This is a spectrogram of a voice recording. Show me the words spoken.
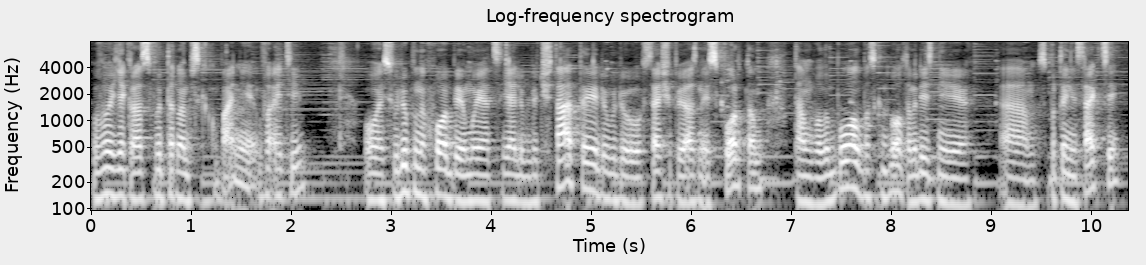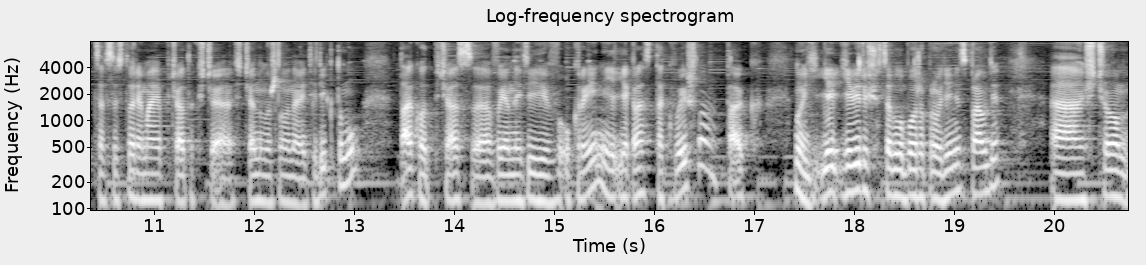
в якраз в Тернопільській компанії в IT. Ось улюблене хобі моє це я люблю читати, люблю все, що пов'язане із спортом. Там волейбол, баскетбол, там різні е, спортивні секції. Ця вся історія має початок ще, ще ну, можливо навіть рік тому. Так, от під час е, воєнних дій в Україні якраз так вийшло. Так, ну я, я вірю, що це було Боже проведіння справді. Е, Що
